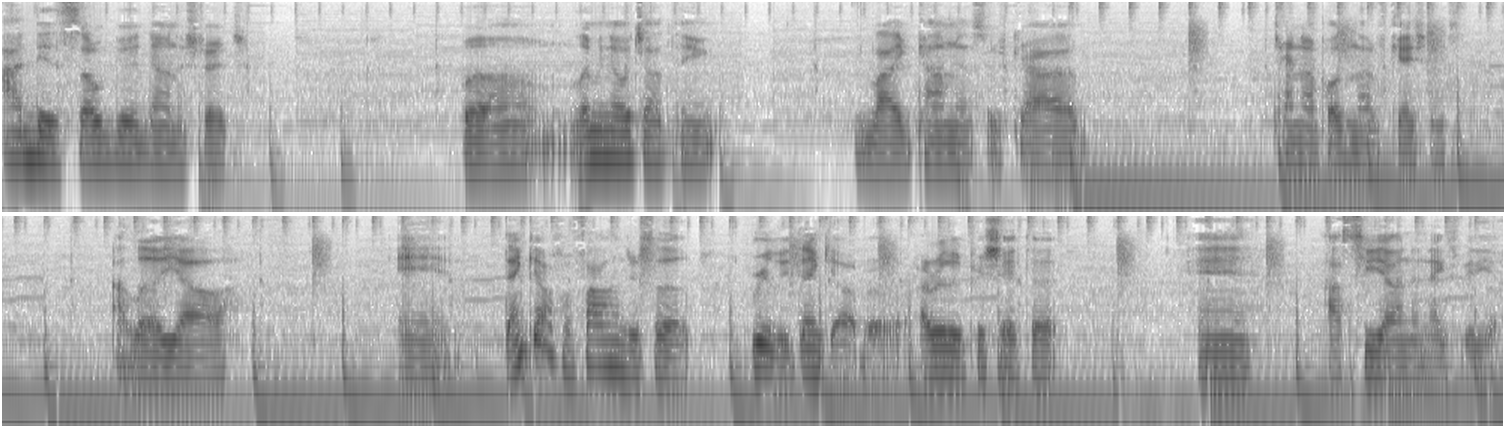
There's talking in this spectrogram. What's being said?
I did so good down the stretch. But um, let me know what y'all think. Like, comment, subscribe, turn on post notifications. I love y'all. And thank y'all for 500 subs. Really, thank y'all, bro. I really appreciate that. And I'll see y'all in the next video.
